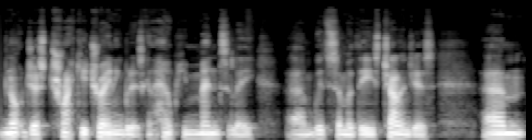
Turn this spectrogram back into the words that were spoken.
not just track your training, but it's going to help you mentally um, with some of these challenges. Um,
